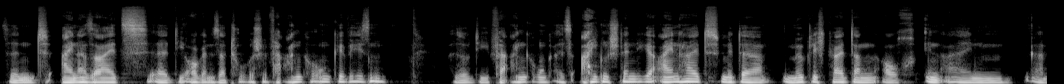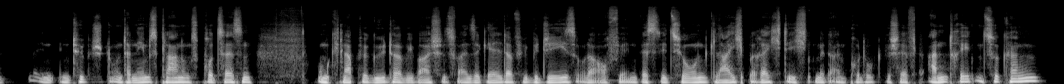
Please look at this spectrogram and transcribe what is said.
sind einerseits äh, die organisatorische Verankerung gewesen. Also die Verankerung als eigenständige Einheit mit der Möglichkeit dann auch in einem äh, in, in typischen Unternehmensplanungsprozessen um knappe Güter wie beispielsweise Gelder für Budgets oder auch für Investitionen gleichberechtigt mit einem Produktgeschäft antreten zu können.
